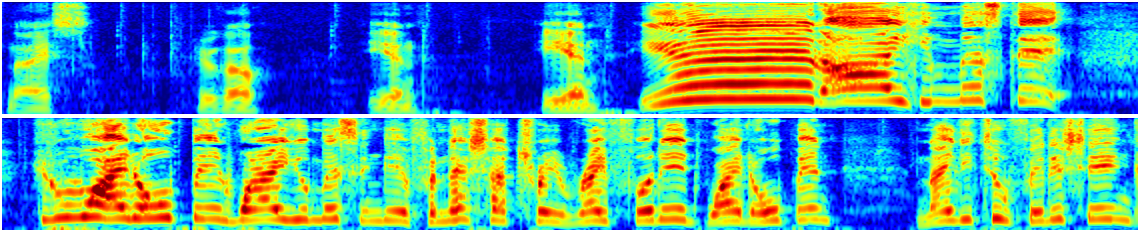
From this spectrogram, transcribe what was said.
Nice. Here we go. Ian. Ian. Ian! Ah, he missed it. You're wide open. Why are you missing it? Finesse shot trait, right footed, wide open. 92 finishing.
